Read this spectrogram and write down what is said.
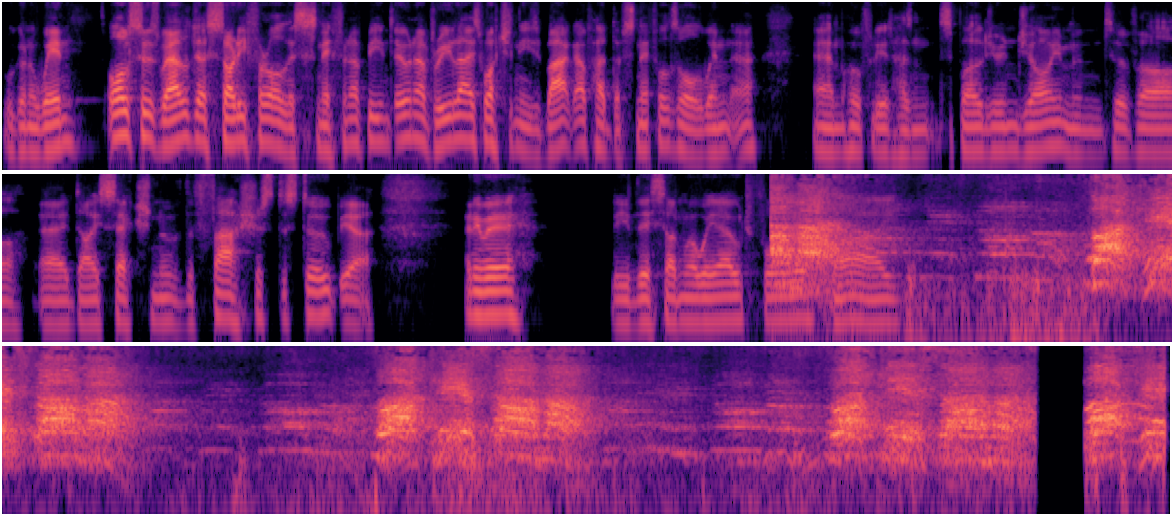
we're going to win. Also, as well, just sorry for all the sniffing I've been doing. I've realized watching these back, I've had the sniffles all winter. Um, hopefully, it hasn't spoiled your enjoyment of our uh, dissection of the fascist dystopia. Anyway, leave this on my way out for you. Bye. Fuck his Fuck his Fuck his Fuck Keir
